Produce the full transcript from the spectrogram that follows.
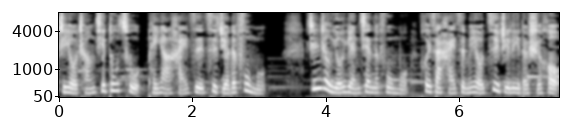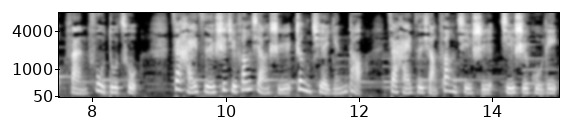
只有长期督促培养孩子自觉的父母。真正有远见的父母，会在孩子没有自制力的时候反复督促，在孩子失去方向时正确引导，在孩子想放弃时及时鼓励。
